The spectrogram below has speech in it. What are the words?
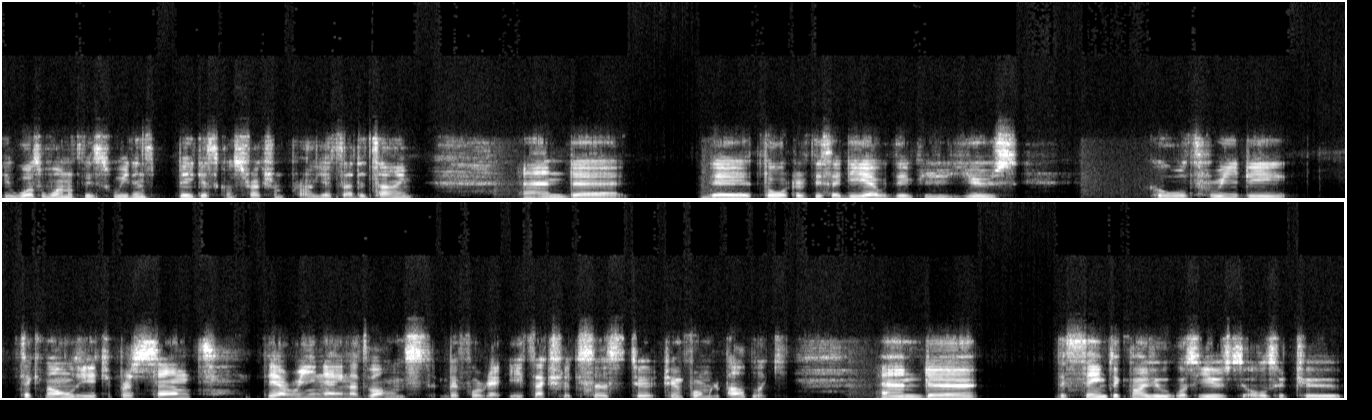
it was one of the Sweden's biggest construction projects at the time. And uh, they thought of this idea they could use cool 3D technology to present the arena in advance before it actually exists to, to inform the public. And uh, the same technology was used also to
